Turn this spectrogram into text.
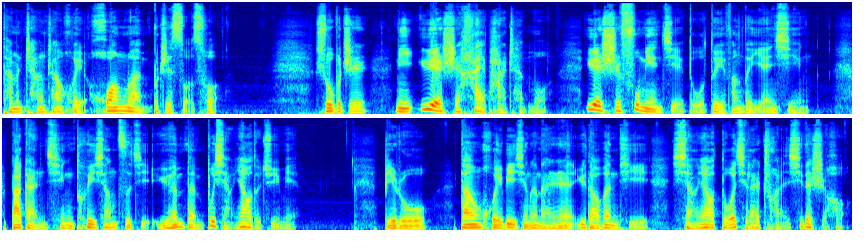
他们常常会慌乱不知所措。殊不知，你越是害怕沉默，越是负面解读对方的言行，把感情推向自己原本不想要的局面。比如，当回避型的男人遇到问题，想要躲起来喘息的时候，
